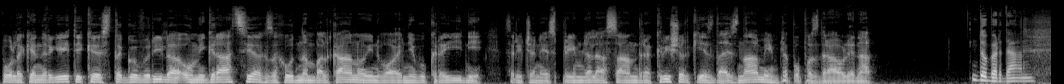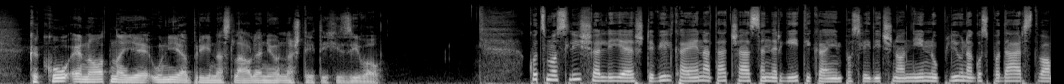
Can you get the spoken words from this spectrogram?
Poleg energetike sta govorila o migracijah, Zahodnem Balkanu in vojni v Ukrajini. Srečanje je spremljala Sandra Krišel, ki je zdaj z nami. Lepo pozdravljena. Dobar dan. Kako enotna je Unija pri naslavljanju naštetih izzivov? Kot smo slišali, je številka ena ta čas energetika in posledično njen vpliv na gospodarstvo.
